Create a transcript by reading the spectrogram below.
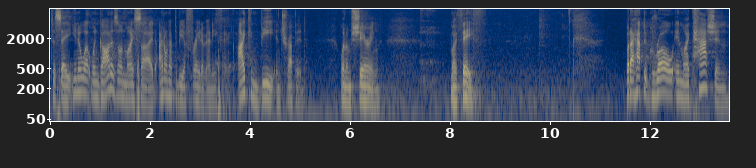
to say, you know what, when God is on my side, I don't have to be afraid of anything. I can be intrepid when I'm sharing my faith but I have to grow in my passion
